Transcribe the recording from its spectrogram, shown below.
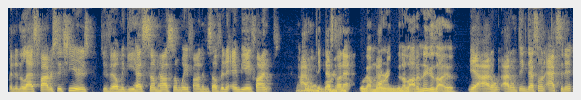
but in the last five or six years, JaVale McGee has somehow, some way found himself in the NBA Finals. That I don't think that's gonna. rings- boy got more rings than a lot of niggas out here. Yeah, I don't. I don't think that's on accident.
